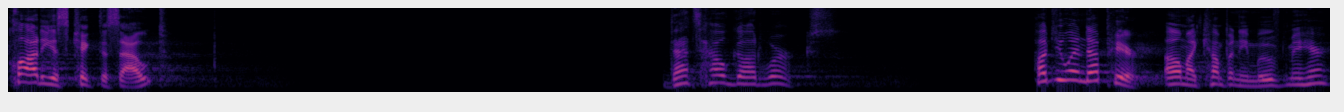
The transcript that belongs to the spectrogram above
Claudius kicked us out. That's how God works. How'd you end up here? Oh, my company moved me here.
